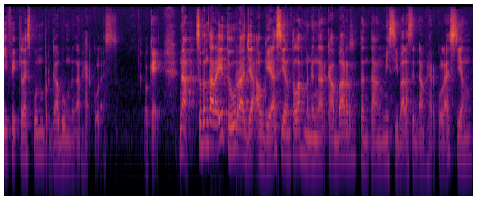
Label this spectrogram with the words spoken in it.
Iphicles pun bergabung dengan Hercules. Oke. Nah, sementara itu Raja Augeas yang telah mendengar kabar tentang misi balas dendam Hercules yang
